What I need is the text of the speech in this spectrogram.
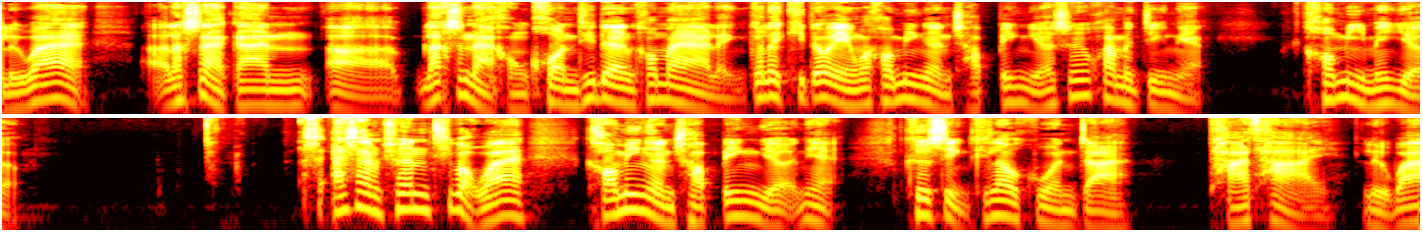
หรือว่าลักษณะการลักษณะของคนที่เดินเข้ามาอะไรก็เลยคิดเอาเองว่าเขามีเงินช้อปปิ้งเยอะซึ่งความเป็นจริงเนี่ยเขามีไม่เยอะ assumption ที่บอกว่าเขามีเงินช้อปปิ้งเยอะเนี่ยคือสิ่งที่เราควรจะท้าทายหรือว่า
